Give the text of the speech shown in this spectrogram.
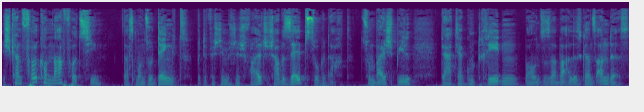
Ich kann vollkommen nachvollziehen, dass man so denkt. Bitte verstehe mich nicht falsch, ich habe selbst so gedacht. Zum Beispiel, der hat ja gut reden, bei uns ist aber alles ganz anders.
